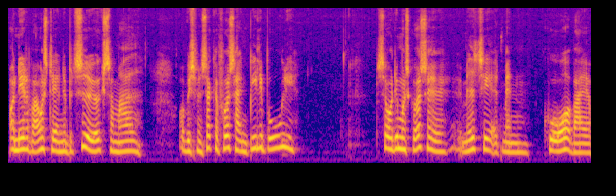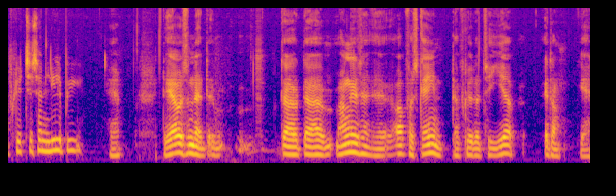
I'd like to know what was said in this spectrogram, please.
Og netop afstandene betyder jo ikke så meget. Og hvis man så kan få sig en billig bolig, så var det måske også øh, med til, at man kunne overveje at flytte til sådan en lille by. Ja, det er jo sådan, at øh, der, der er mange øh, op fra Skagen, der flytter til Jerp, eller ja,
